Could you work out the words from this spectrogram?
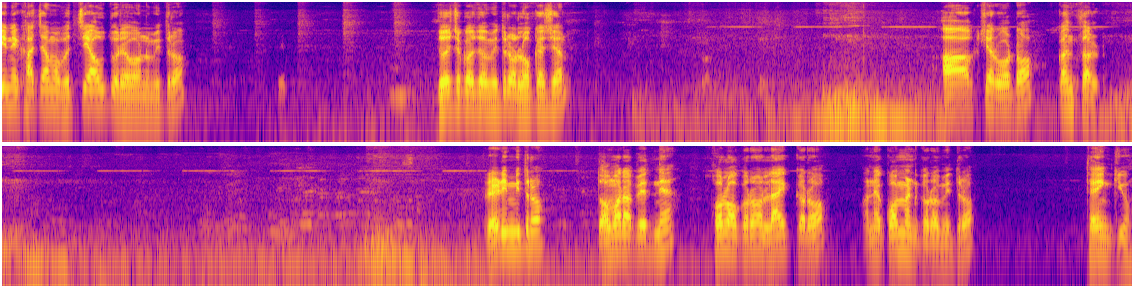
એને ખાંચામાં વચ્ચે આવતું રહેવાનું મિત્રો. જોઈ શકો છો મિત્રો લોકેશન આ અક્ષર ઓટો કન્સલ્ટ રેડી મિત્રો? તો અમારા પેજને ફોલો કરો લાઈક કરો અને કોમેન્ટ કરો મિત્રો. થેન્ક યુ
